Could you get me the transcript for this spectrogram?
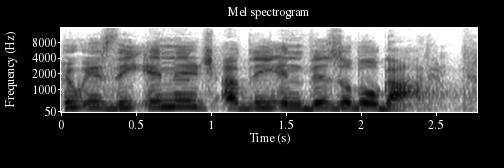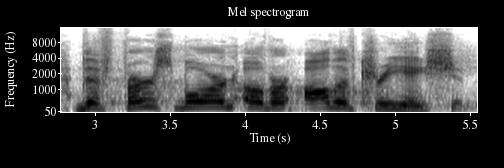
who is the image of the invisible God, the firstborn over all of creation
